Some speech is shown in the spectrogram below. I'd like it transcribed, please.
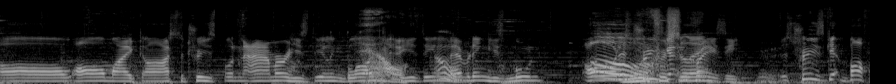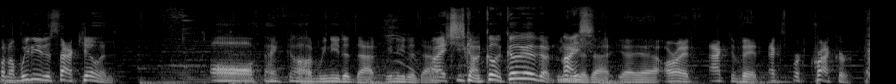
Oh, oh my gosh! The tree's putting armor. He's dealing blood. Ow. He's dealing Oh. everything. He's moon. Oh, Oh. this tree's Crystalline. getting crazy. This tree's getting buffing them. We need to start killing. Oh, thank God. We needed that. We needed that. All right, she's gone. Good, good, good, good. We nice. needed that. Yeah, yeah. All right. Activate. Expert cracker.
